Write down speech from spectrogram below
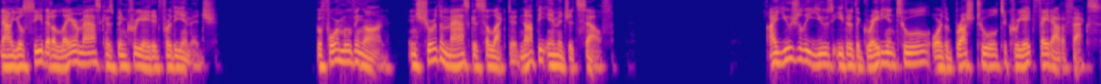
Now you'll see that a layer mask has been created for the image. Before moving on, ensure the mask is selected, not the image itself. I usually use either the gradient tool or the brush tool to create fade-out effects.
